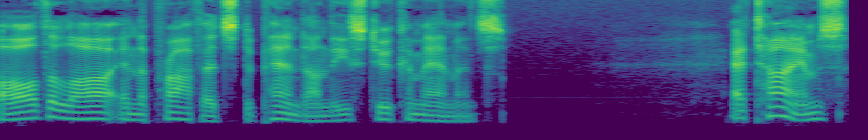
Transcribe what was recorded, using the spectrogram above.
All the law and the prophets depend on these two commandments. At times,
